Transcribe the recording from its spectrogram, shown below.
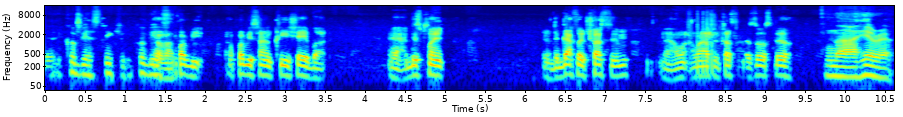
it could be a sticky. It could be a Bro, I'll probably I'll probably sound cliche, but yeah, at this point, if the gaffer trusts him, you know, I want to to trust him as well. Still, Nah, I hear it.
